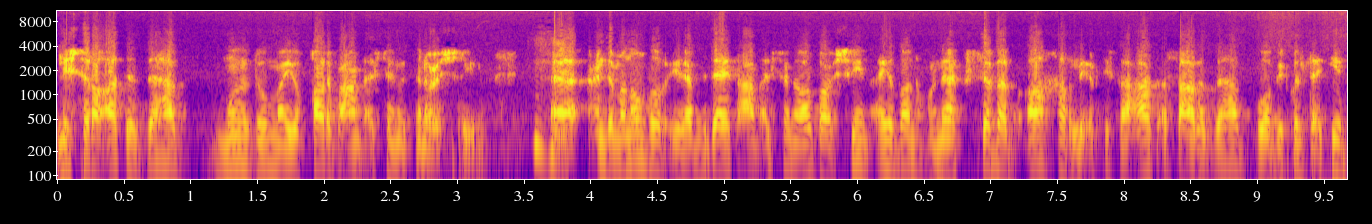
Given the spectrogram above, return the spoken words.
لشراءات الذهب منذ ما يقارب عام 2022 عندما ننظر إلى بداية عام 2024 أيضا هناك سبب آخر لارتفاعات أسعار الذهب هو بكل تأكيد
